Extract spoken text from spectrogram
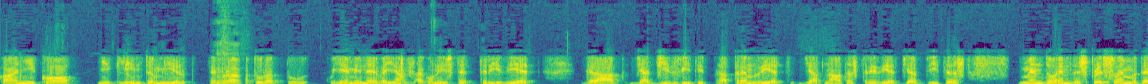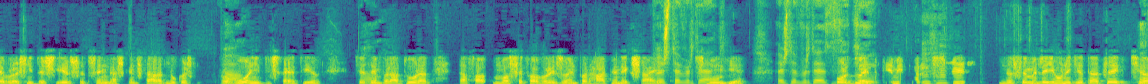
ka një kohë një klimë të mirë, mhm. temperaturat tu ku jemi neve janë zakonisht e 30 gradë gjatë gjithë vitit, pra 13 gjatë natës, 30 gjatë ditës, mendojmë dhe shpresojmë më tepër është një dëshirë sepse nga shkencëtarët nuk është po. provuar një diçka e tillë që po. temperaturat ta fa, mos e favorizojnë përhapjen e kësaj. Është e vërtetë. Sëmundje. Është e vërtetë. Por duhet të kemi mhm. parasysh nëse më lejoni që ta cek që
